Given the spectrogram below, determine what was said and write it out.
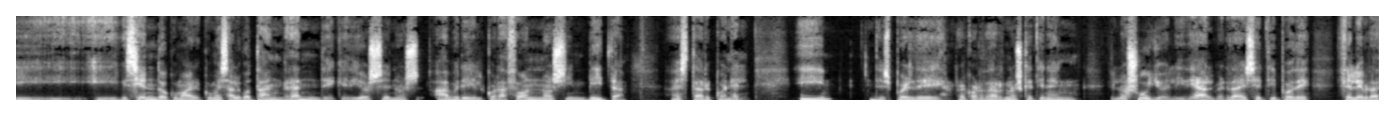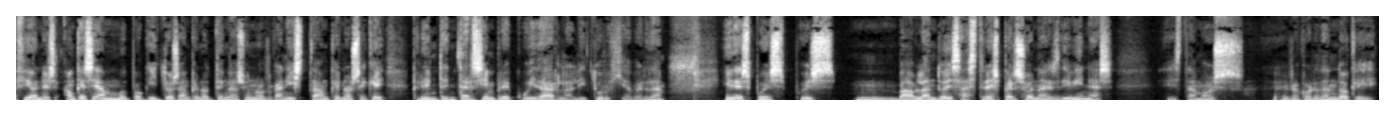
y, siendo como, como es algo tan grande que Dios se nos abre el corazón, nos invita a estar con Él. Y después de recordarnos que tienen lo suyo, el ideal, ¿verdad? Ese tipo de celebraciones, aunque sean muy poquitos, aunque no tengas un organista, aunque no sé qué, pero intentar siempre cuidar la liturgia, ¿verdad? Y después, pues mm, va hablando de esas tres personas divinas. Estamos recordando que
